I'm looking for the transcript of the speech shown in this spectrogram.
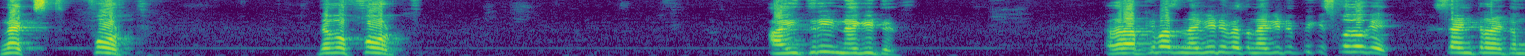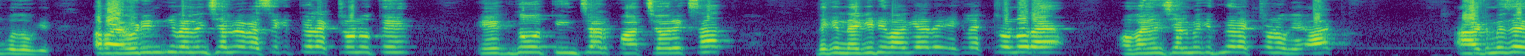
नेक्स्ट फोर्थ देखो फोर्थ आई थ्री नेगेटिव अगर आपके पास नेगेटिव है तो नेगेटिव भी किसको दोगे? सेंटर आइटम को दोगे। अब आयोडीन की वैलेंशियल में वैसे कितने इलेक्ट्रॉन होते हैं? एक, दो, तीन, चार, पाँच, छह और एक साथ लेकिन नेगेटिव आ गया, एक इलेक्ट्रॉन और आया। और वैलेंशियल में कितने इलेक्ट्रॉन हो गए? आठ। आठ में से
